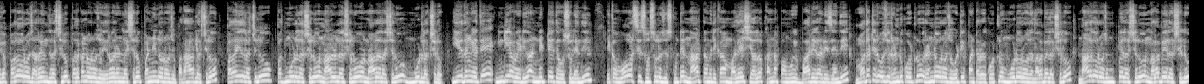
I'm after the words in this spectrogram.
ఇక పదవ రోజు అరవై ఎనిమిది లక్షలు పదకొండవ రోజు ఇరవై రెండు లక్షలు పన్నెండవ రోజు పదహారు లక్షలు పదహైదు లక్షలు పదమూడు లక్షలు నాలుగు లక్షలు నాలుగు లక్షలు మూడు లక్షలు. ఈ విధంగా అయితే ఇండియా వైడ్గా నెట్ అయితే వసూలైంది. ఇక ఓవర్సీస్ వసూలు చూసుకుంటే నార్త్ అమెరికా మలేషియాలో కన్నప్ప మూవీ భారీగా రిలీజ్ అయింది. మొదటి రోజు రెండు కోట్లు రెండవ రోజు ఒకటి పాయింట్ అరవై కోట్లు మూడో రోజు నలభై లక్షలు నాలుగో రోజు ముప్పై లక్షలు నలభై లక్షలు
